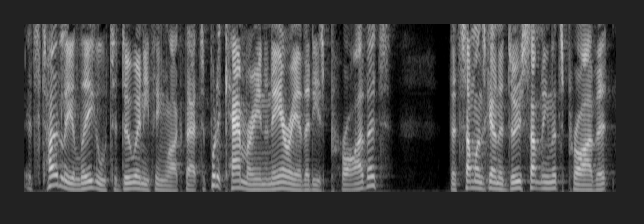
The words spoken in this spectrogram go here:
It's totally illegal to do anything like that. To put a camera in an area that is private, that someone's going to do something that's private,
